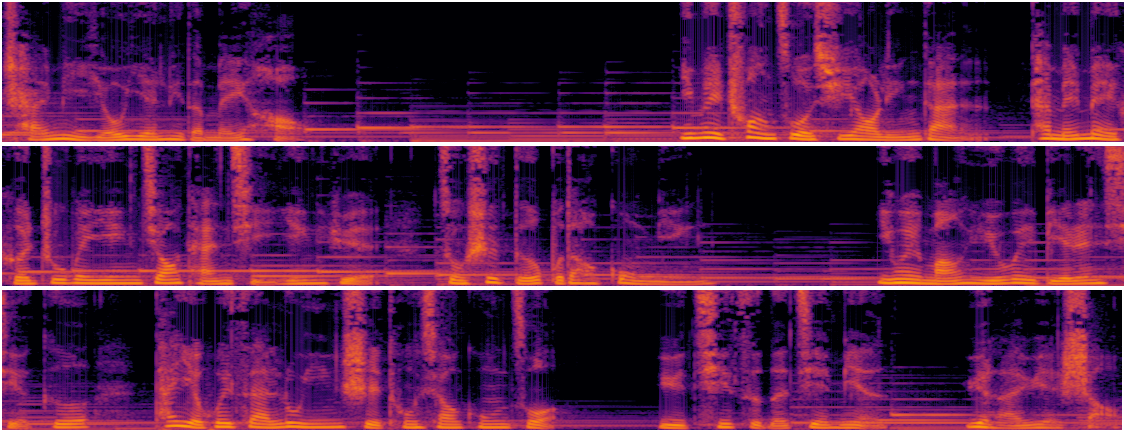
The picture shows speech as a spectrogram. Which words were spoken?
柴米油盐里的美好。因为创作需要灵感，他每每和朱卫英交谈起音乐，总是得不到共鸣。因为忙于为别人写歌，他也会在录音室通宵工作，与妻子的见面越来越少。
